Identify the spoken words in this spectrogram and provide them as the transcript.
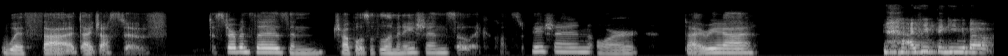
with uh, digestive disturbances and troubles with elimination so like constipation or diarrhea i keep thinking about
